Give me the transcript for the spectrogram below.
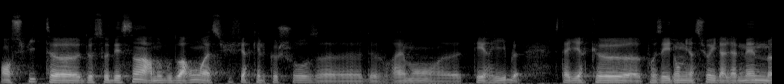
Ensuite, de ce dessin, Arnaud Boudoiron a su faire quelque chose de vraiment terrible. C'est-à-dire que Poséidon, bien sûr, il a la même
